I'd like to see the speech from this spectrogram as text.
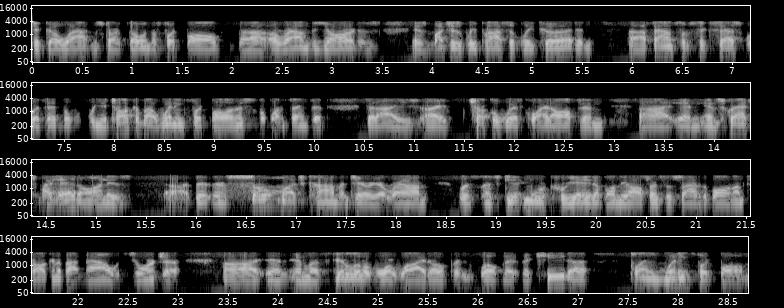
to go out and start throwing the football uh, around the yard as as much as we possibly could, and uh, found some success with it. But when you talk about winning football, and this is the one thing that that I I chuckle with quite often uh, and and scratch my head on is uh, there, there's so much commentary around let's let's get more creative on the offensive side of the ball, and I'm talking about now with Georgia uh, and, and let's get a little more wide open. Well, the, the key to playing winning football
